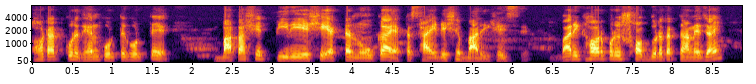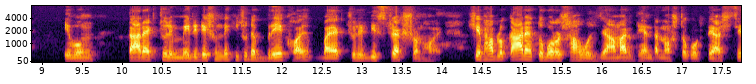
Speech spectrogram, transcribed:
হঠাৎ করে ধ্যান করতে করতে বাতাসের তীরে এসে একটা নৌকা একটা সাইডে এসে বাড়ি খেয়েছে বাড়ি খাওয়ার পরে শব্দটা তার কানে যায় এবং তার অ্যাকচুয়ালি মেডিটেশনটা কিছুটা ব্রেক হয় বা অ্যাকচুয়ালি ডিস্ট্র্যাকশন হয়। সে ভাবলো, কার এত বড় সাহস যে আমার ধ্যানটা নষ্ট করতে আসছে?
